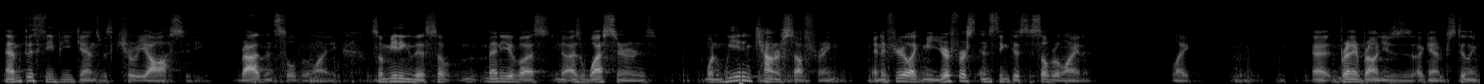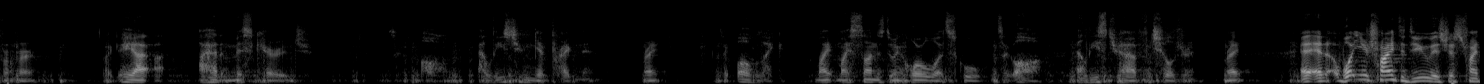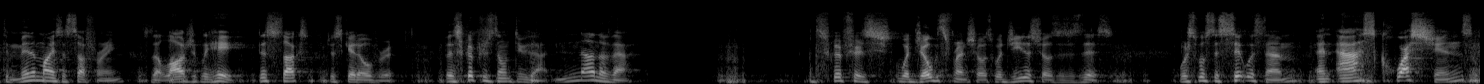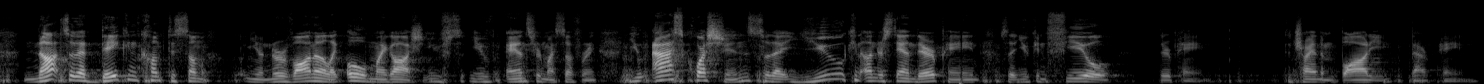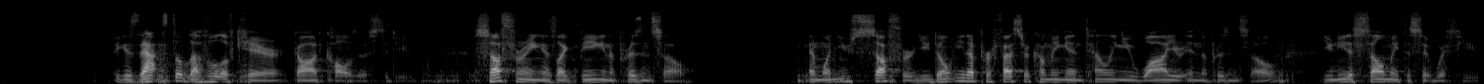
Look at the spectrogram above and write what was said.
Empathy begins with curiosity rather than silver lining. So, meaning this, so many of us, you know, as Westerners, when we encounter suffering, and if you're like me, your first instinct is to silver line it. Like, uh, Brene Brown uses, again, stealing from her. Like, hey, I, I had a miscarriage. It's like, oh, at least you can get pregnant, right? It's like, oh, like my, my son is doing horrible at school. It's like, oh, at least you have children, right? And, and what you're trying to do is just trying to minimize the suffering so that logically, hey, this sucks, just get over it. But the scriptures don't do that. None of that. The scriptures, what Job's friend shows, what Jesus shows us is this we're supposed to sit with them and ask questions, not so that they can come to some you know, nirvana, like, oh my gosh, you've, you've answered my suffering. You ask questions so that you can understand their pain, so that you can feel their pain, to try and embody their pain. because that's the level of care God calls us to do. Suffering is like being in a prison cell. And when you suffer, you don't need a professor coming in telling you why you're in the prison cell. You need a cellmate to sit with you.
